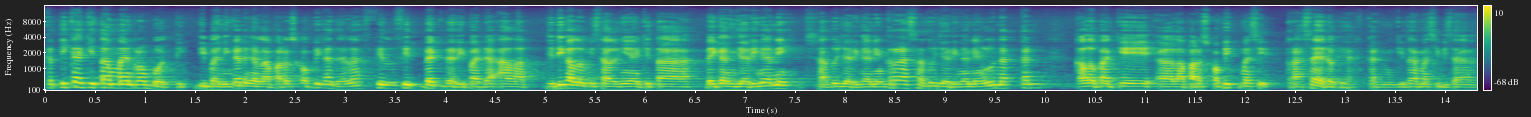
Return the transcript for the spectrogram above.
ketika kita main robotik dibandingkan dengan laparoskopik adalah feel feedback daripada alat. Jadi kalau misalnya kita pegang jaringan nih, satu jaringan yang keras, satu jaringan yang lunak kan kalau pakai eh, laparoskopik masih terasa ya dok ya, kan kita masih bisa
